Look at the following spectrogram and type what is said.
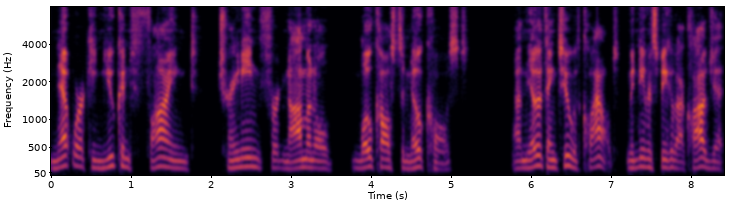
networking, you can find training for nominal, low cost to no cost. And the other thing too with cloud, we didn't even speak about cloud yet.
